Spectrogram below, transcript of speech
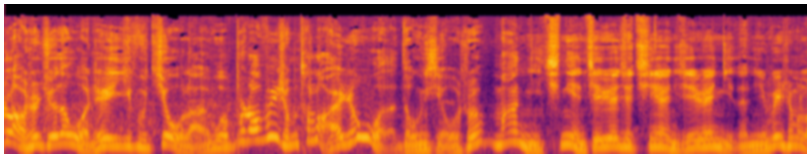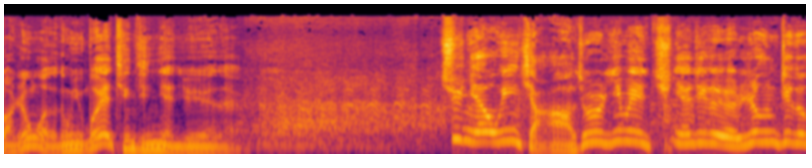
老是觉得我这个衣服旧了，我不知道为什么他老爱扔我的东西。我说妈，你勤俭节约就勤俭节约你的，你为什么老扔我的东西？我也挺勤俭节约的。去年我跟你讲啊，就是因为去年这个扔这个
